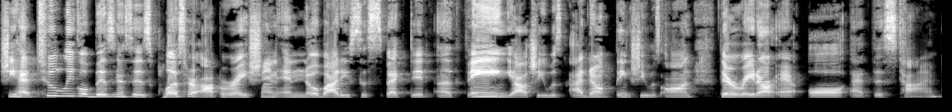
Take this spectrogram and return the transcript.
She had two legal businesses plus her operation, and nobody suspected a thing, y'all. She was, I don't think she was on their radar at all at this time.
